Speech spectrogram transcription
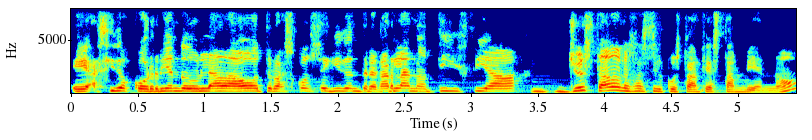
eh, has ido corriendo de un lado a otro, has conseguido entregar la noticia. Yo he estado en esas circunstancias también, ¿no?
